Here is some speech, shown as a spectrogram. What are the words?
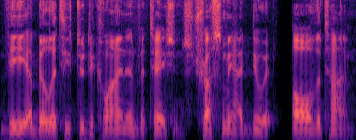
the ability to decline invitations. Trust me, I do it all the time.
